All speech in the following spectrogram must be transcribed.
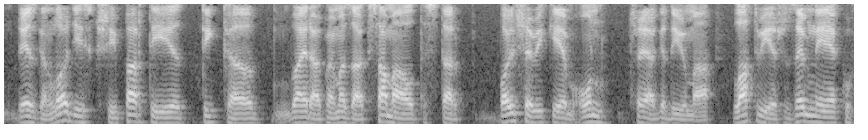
diezgan loģiski šī partija tika vairāk vai mazāk samalta starp bolševikiem un šajā gadījumā Latviešu zemnieku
